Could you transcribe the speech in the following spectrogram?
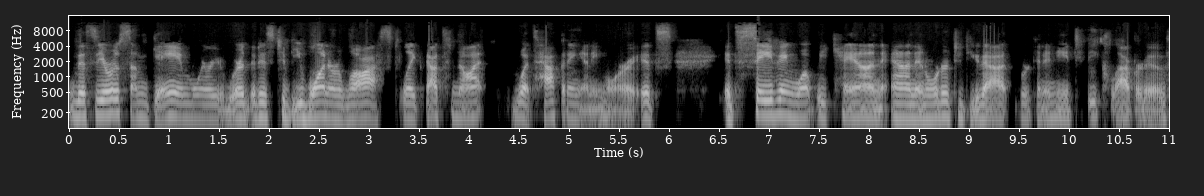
this zero sum game where where it is to be won or lost like that's not what's happening anymore. It's it's saving what we can. And in order to do that we're going to need to be collaborative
